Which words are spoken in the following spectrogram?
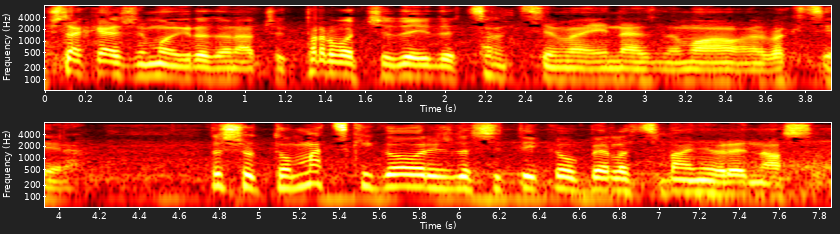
Šta kaže moj gradonačelnik? Prvo će da ide crncima i ne znam, ono, vakcina. Znaš, automatski govoriš da si ti kao belac manje vredna osoba.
